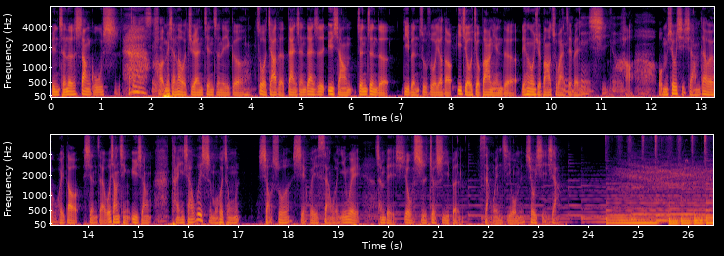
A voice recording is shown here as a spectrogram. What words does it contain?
允城的上古史。好，没想到我居然见证了一个作家的诞生。但是玉祥真正的第一本著作要到一九九八年的联合文学帮他出版这本《戏》。好，我们休息一下，我们待会回到现在。我想请玉祥谈一下为什么会从小说写回散文，因为《城北旧事》就是一本散文集。我们休息一下。thank you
